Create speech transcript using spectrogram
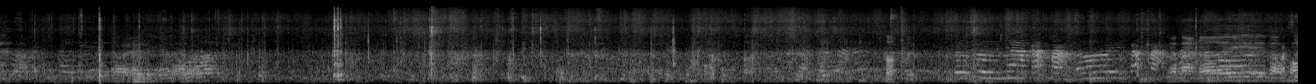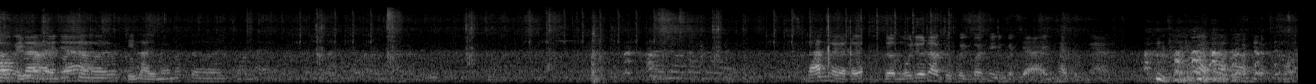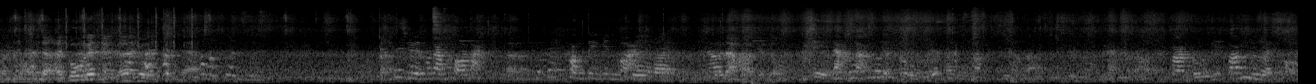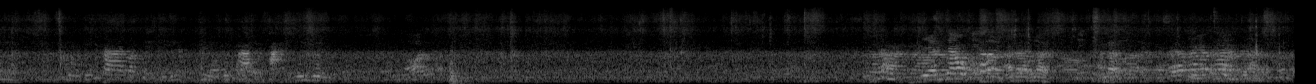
từ từ nha các bạn ơi các bạn Các bạn ơi, vào kho cái này rồi nhá. Chỉ là mắt ơi Đắt này tới. Giờ mỗi đứa nào chụp hình quay phim phải trả anh 20 ngàn. Sợ anh cố hết cả đứa chụp. chưa có kho này không đi bên ngoài. Nó đảm bảo nhiệt độ. để đảm bảo nhiệt độ còn đối với con người. Thì chúng ta có thể thì chúng ta phải 来来来来来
